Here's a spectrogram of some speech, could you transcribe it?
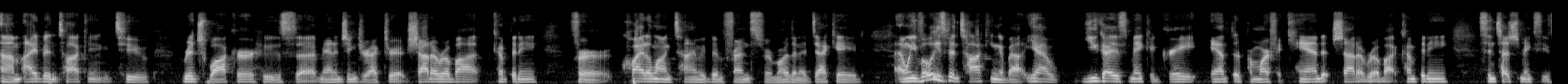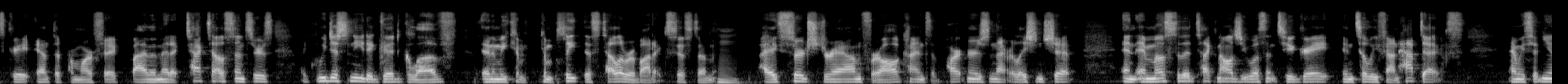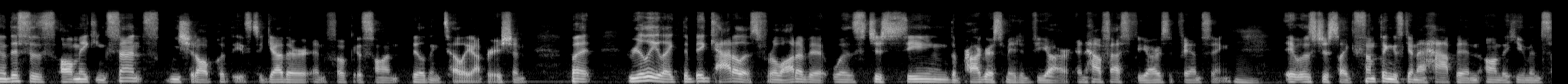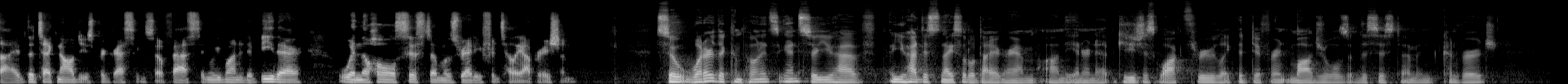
Um, I'd been talking to Rich Walker, who's uh, managing director at Shadow Robot Company, for quite a long time. We've been friends for more than a decade. And we've always been talking about, yeah, you guys make a great anthropomorphic hand at Shadow Robot Company. SynTouch makes these great anthropomorphic biomimetic tactile sensors. Like, we just need a good glove and then we can complete this telerobotic system. Hmm. I searched around for all kinds of partners in that relationship. And, and most of the technology wasn't too great until we found HaptX. And we said, you know, this is all making sense. We should all put these together and focus on building teleoperation. But really, like the big catalyst for a lot of it was just seeing the progress made in VR and how fast VR is advancing. Hmm it was just like something is going to happen on the human side. The technology is progressing so fast, and we wanted to be there when the whole system was ready for teleoperation. So, what are the components again? So you have you had this nice little diagram on the internet. Could you just walk through like the different modules of the system and converge?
